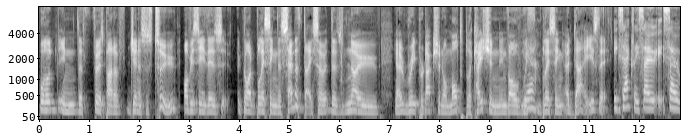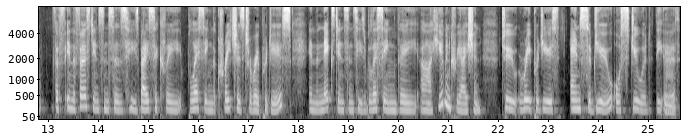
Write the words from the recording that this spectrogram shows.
Well, in the first part of Genesis 2, obviously there's God blessing the Sabbath day. So there's no, you know, reproduction or multiplication involved with yeah. blessing a day, is there? Exactly. So so the, in the first instances, he's basically blessing the creatures to reproduce. In the next instance, he's blessing the uh, human creation to reproduce and subdue or steward the mm. earth.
